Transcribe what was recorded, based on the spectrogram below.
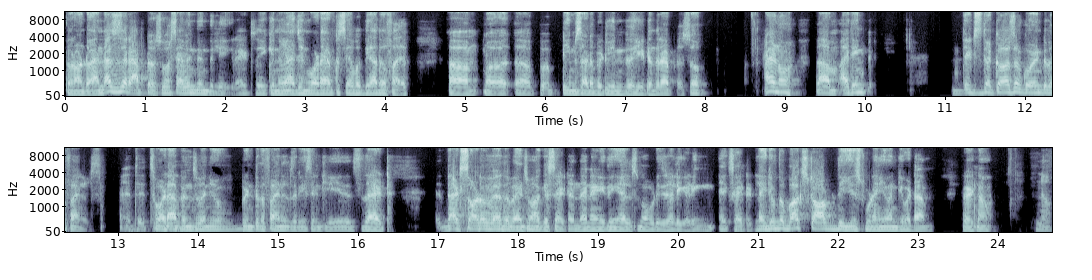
Toronto, and that's the Raptors who are seventh in the league, right? So you can imagine what I have to say about the other five um, uh, uh, teams that are between the Heat and the Raptors. So I don't know. Um, I think it's the curse of going to the finals. It's, what Mhm. happens when you've been to the finals recently. It's that that's sort of where the benchmark is set, and then anything else, nobody's really getting excited. Like if the Bucks stopped the East, would anyone give a damn right now? No,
